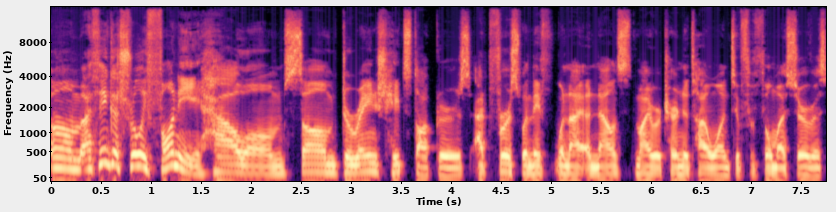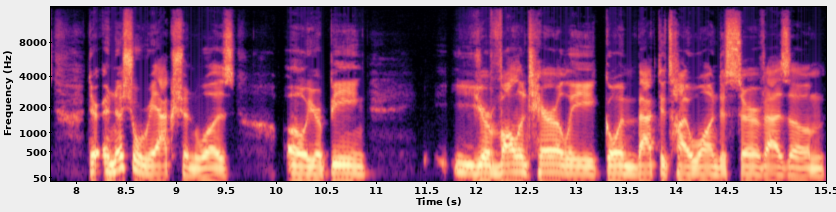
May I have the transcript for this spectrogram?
Um, I think it's really funny how um, some deranged hate stalkers at first when they when I announced my return to Taiwan to fulfill my service, their initial reaction was, "Oh, you're being you're voluntarily going back to Taiwan to serve as um,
